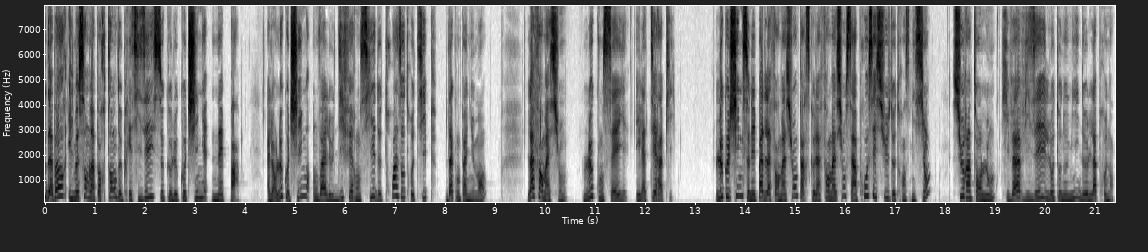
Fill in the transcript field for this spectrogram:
Tout d'abord, il me semble important de préciser ce que le coaching n'est pas. Alors le coaching, on va le différencier de trois autres types d'accompagnement, la formation, le conseil et la thérapie. Le coaching, ce n'est pas de la formation parce que la formation, c'est un processus de transmission sur un temps long qui va viser l'autonomie de l'apprenant.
